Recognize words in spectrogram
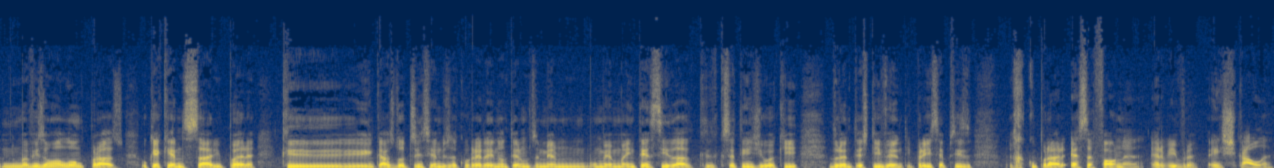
numa visão a longo prazo. O que é que é necessário para que, em caso de outros incêndios ocorrerem, não termos a, mesmo, a mesma intensidade que, que se atingiu aqui durante este evento. E para isso é preciso recuperar essa fauna herbívora em escala,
